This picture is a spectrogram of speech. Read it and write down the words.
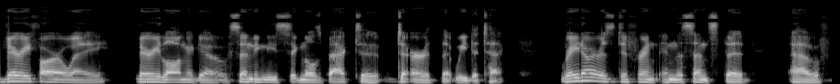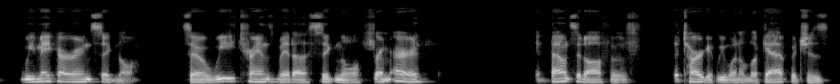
very far away, very long ago, sending these signals back to, to Earth that we detect. Radar is different in the sense that uh, we make our own signal. So we transmit a signal from Earth, and bounce it off of the target we want to look at, which is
